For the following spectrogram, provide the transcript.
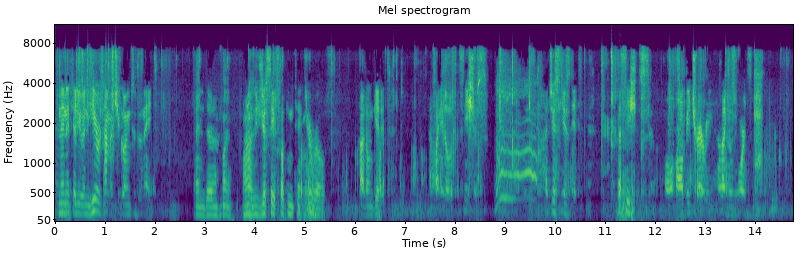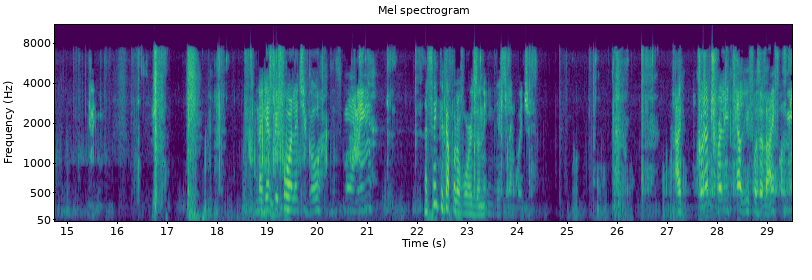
and then they tell you, and here's how much you're going to donate. And uh, why don't you just say fucking 10 euros? I don't get it. I find it a little facetious. I just used it. Facetious or arbitrary. I like those words. And I guess before I let you go this morning, I think a couple of words on the English language. I couldn't really tell you for the life of me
